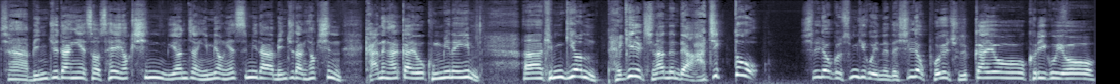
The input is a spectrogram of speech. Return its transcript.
자, 민주당에서 새 혁신위원장 임명했습니다. 민주당 혁신 가능할까요? 국민의힘, 아, 김기현 100일 지났는데 아직도 실력을 숨기고 있는데 실력 보여줄까요? 그리고요,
